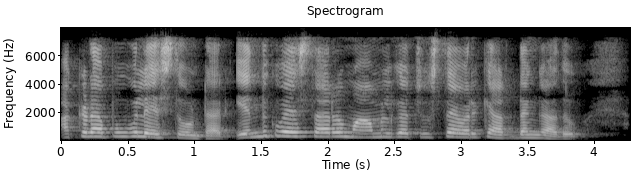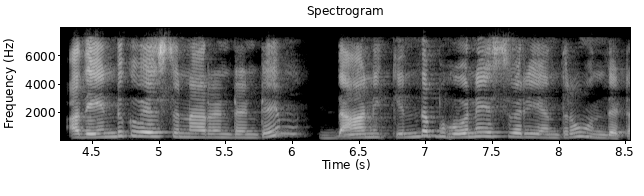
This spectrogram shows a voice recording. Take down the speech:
అక్కడ పువ్వులు వేస్తూ ఉంటారు. ఎందుకు వేస్తారో మామూలుగా చూస్తే ఎవరికి అర్థం కాదు. అది ఎందుకు వేస్తున్నారంటే దాని కింద భువనేశ్వరి యంత్రం ఉందట.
